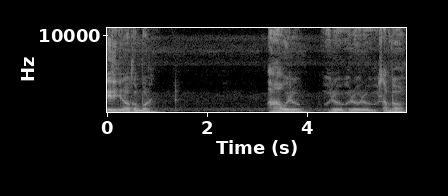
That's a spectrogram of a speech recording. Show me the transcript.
തിരിഞ്ഞു നോക്കുമ്പോൾ ആ ഒരു ഒരു ഒരു ഒരു സംഭവം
